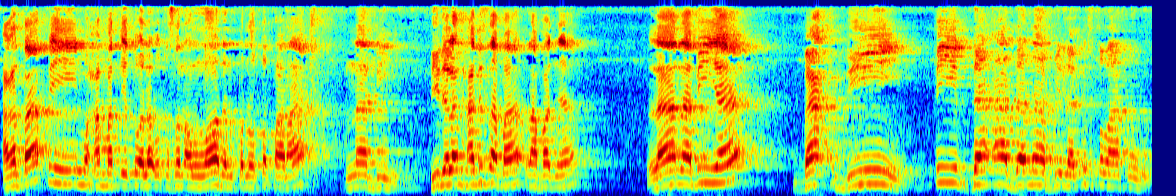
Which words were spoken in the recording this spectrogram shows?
Akan tapi Muhammad itu adalah utusan Allah dan penutup para nabi. Di dalam hadis apa lafadznya? La nabiyya ba'di. Tidak ada nabi lagi setelahku.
